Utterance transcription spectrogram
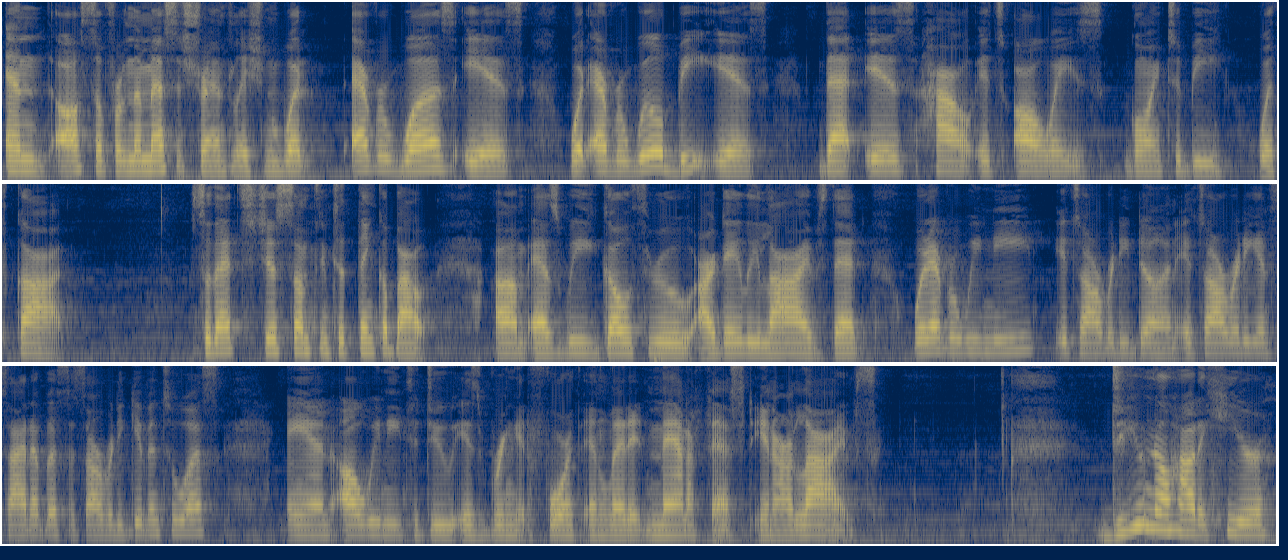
and also from the message translation, whatever was is, whatever will be is, that is how it's always going to be with God. So that's just something to think about um, as we go through our daily lives that whatever we need, it's already done. It's already inside of us, it's already given to us. And all we need to do is bring it forth and let it manifest in our lives. Do you know how to hear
